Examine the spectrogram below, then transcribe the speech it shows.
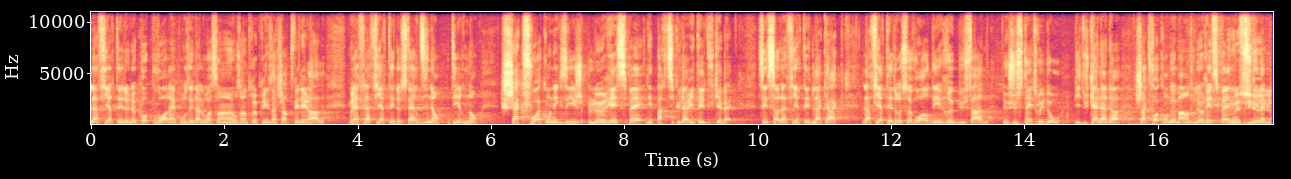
La fierté de ne pas pouvoir imposer la loi 101 aux entreprises à charte fédérale. Bref, la fierté de se faire dire non, dire non chaque fois qu'on exige le respect des particularités du Québec. C'est ça la fierté de la CAQ, la fierté de recevoir des rebuffades de Justin Trudeau puis du Canada chaque fois qu'on demande le respect du Québec.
